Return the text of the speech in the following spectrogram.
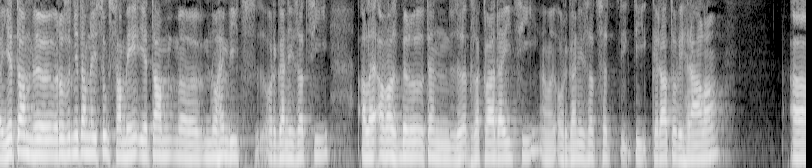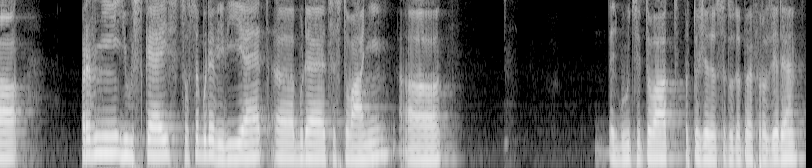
Je tam, e, rozhodně tam nejsou sami, je tam e, mnohem víc organizací, ale Avas byl ten zakládající e, organizace, která to vyhrála. A první use case, co se bude vyvíjet, bude cestování. Teď budu citovat, protože se to teprve rozjede.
